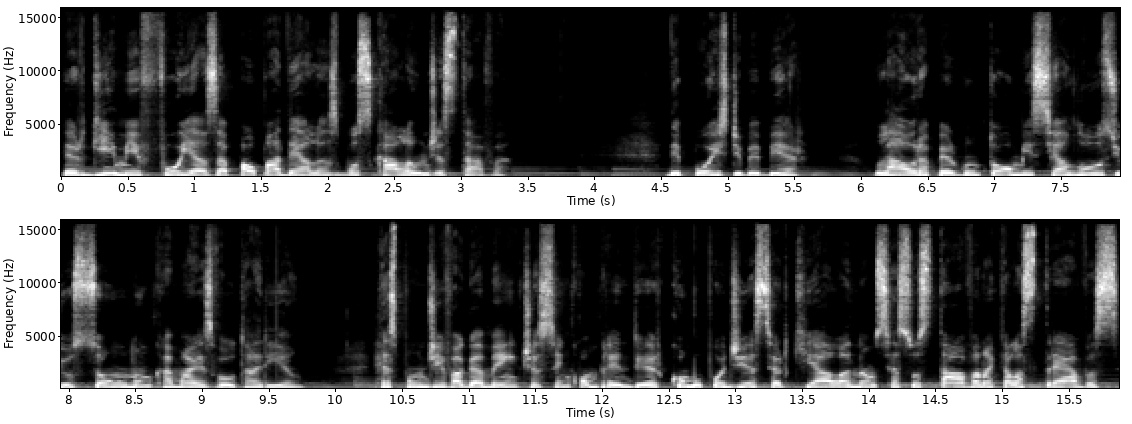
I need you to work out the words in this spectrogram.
ergui-me e fui às apalpadelas buscá-la onde estava. Depois de beber, Laura perguntou-me se a luz e o som nunca mais voltariam. Respondi vagamente, sem compreender como podia ser que ela não se assustava naquelas trevas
